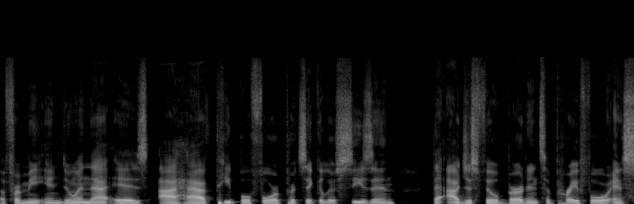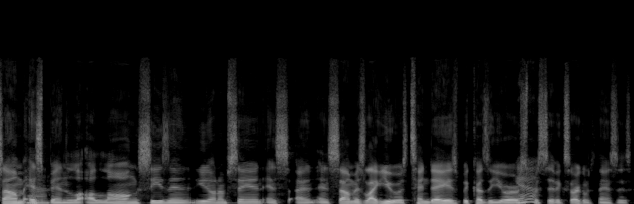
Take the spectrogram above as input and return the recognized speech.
uh, for me in doing that is I have people for a particular season that I just feel burdened to pray for. And some yeah. it's been a long season, you know what I'm saying? And, and, and some is like you, it's 10 days because of your yeah. specific circumstances.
